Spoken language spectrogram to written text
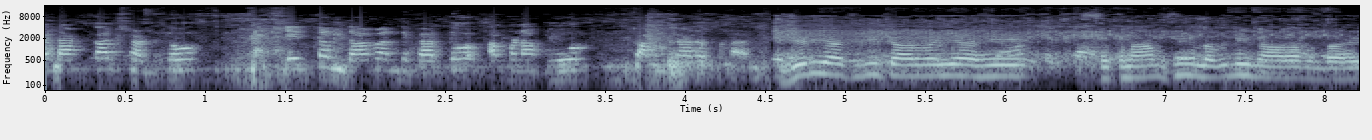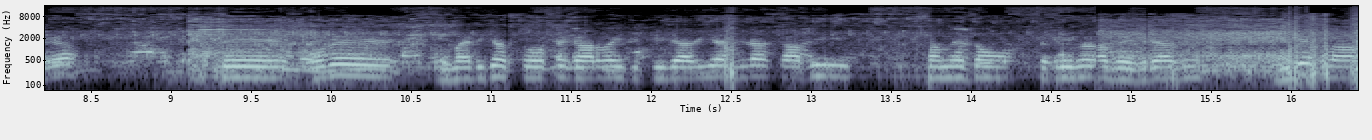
ਅਡਾਕਾ ਛੱਡ ਦਿਓ ਇਹ ਧੰਦਾ ਬੰਦ ਕਰ ਦਿਓ ਆਪਣਾ ਹੋਰ ਕੰਮਕਾਰ ਅਪਣਾ ਜਿਹੜੀ ਅੱਜ ਦੀ ਕਾਰਵਾਈ ਆ ਇਹ ਸਤਨਾਮ ਸਿੰਘ ਲਵਲੀ ਨਾਂ ਦਾ ਬੰਦਾ ਹੈਗਾ ਤੇ ਉਹਦੇ ਮੈਡੀਕਲ ਸਟੋਰ ਤੇ ਕਾਰਵਾਈ ਕੀਤੀ ਜਾ ਰਹੀ ਹੈ ਜਿਹੜਾ ਕਾਫੀ ਸਮੇਂ ਤੋਂ ਤਕਰੀਬਨ ਵੇਚ ਰਿਹਾ ਸੀ। ਜਿਹਦੇ ਖਿਲਾਫ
